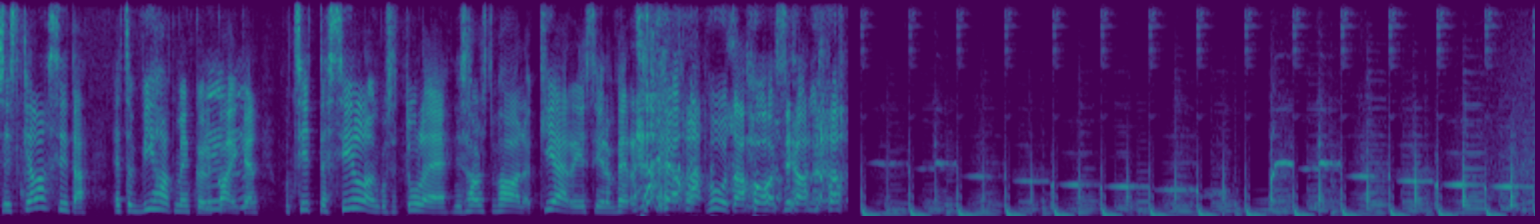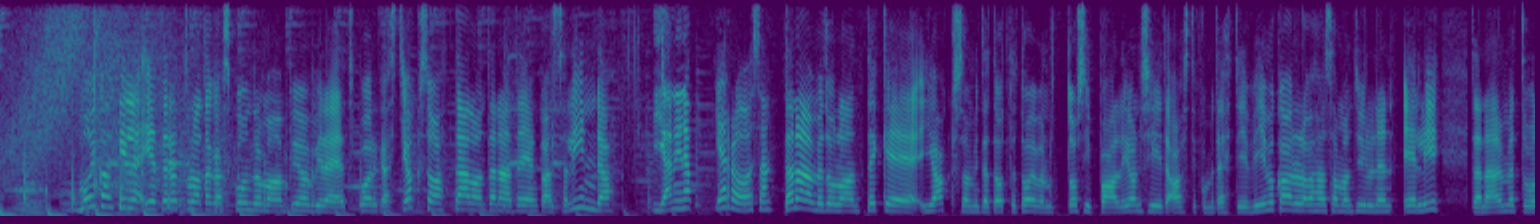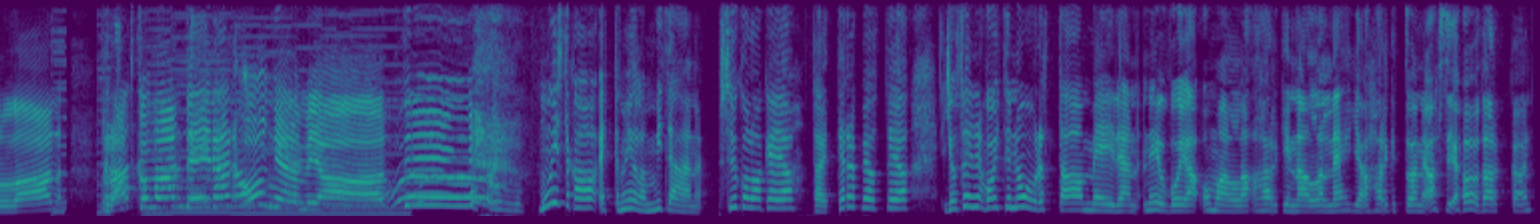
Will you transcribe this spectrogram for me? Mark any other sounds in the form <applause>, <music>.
Siis kelaa sitä, että sä vihaat menkko yli mm. kaiken, mutta sitten silloin kun se tulee, niin sä haluaisit vaan kieriä siinä veressä ja <laughs> huutaa hoosianna. Moi kaikille ja tervetuloa takaisin kuuntelemaan Biobileet podcast-jaksoa. Täällä on tänään teidän kanssa Linda. Janina ja Roosa. Tänään me tullaan tekemään jakso, mitä te olette toivonut tosi paljon siitä asti, kun me tehtiin viime kaudella vähän samantyylinen. Eli tänään me tullaan ratkomaan teidän ongelmia! Tring! Muistakaa, että me ei olla mitään psykologeja tai terapeutteja, joten voitte noudattaa meidän neuvoja omalla harkinnallanne ja harkittua ne asiaa tarkkaan.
